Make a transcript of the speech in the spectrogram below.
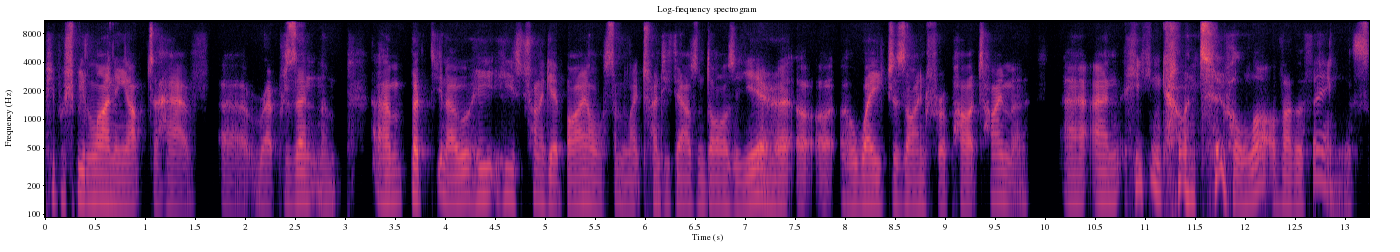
people should be lining up to have uh, represent them. Um, but you know, he he's trying to get by on something like twenty thousand dollars a year, a, a, a, wage designed for a part timer, uh, and he can go and do a lot of other things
